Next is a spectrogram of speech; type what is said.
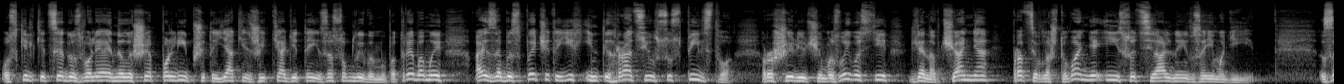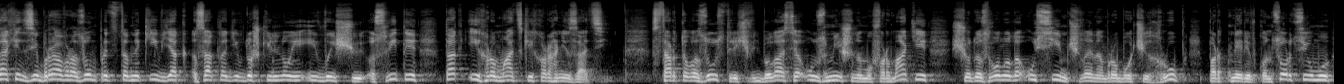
оскільки це дозволяє не лише поліпшити якість життя дітей з особливими потребами, а й забезпечити їх інтеграцію в суспільство, розширюючи можливості для навчання, працевлаштування і соціальної взаємодії. Захід зібрав разом представників як закладів дошкільної і вищої освіти, так і громадських організацій. Стартова зустріч відбулася у змішаному форматі, що дозволила усім членам робочих груп, партнерів консорціуму,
